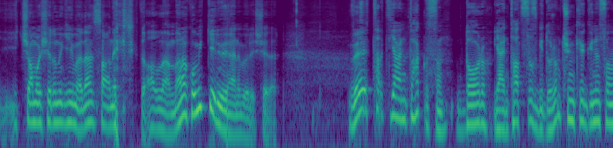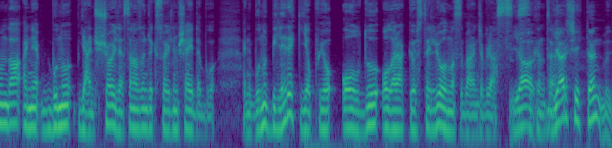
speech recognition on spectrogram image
İç çamaşırını giymeden sahneye çıktı. Allah'ım bana komik geliyor yani böyle şeyler. Ve Ta- yani haklısın. Doğru. Yani tatsız bir durum. Çünkü günün sonunda hani bunu yani şöyle sana az önceki söylediğim şey de bu. Hani bunu bilerek yapıyor olduğu olarak gösteriliyor olması bence biraz ya sıkıntı. gerçekten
